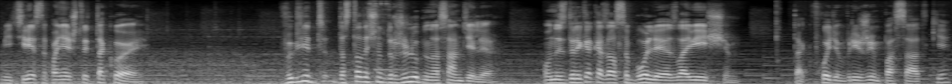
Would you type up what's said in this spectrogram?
Мне интересно понять, что это такое. Выглядит достаточно дружелюбно на самом деле. Он издалека казался более зловещим. Так, входим в режим посадки.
